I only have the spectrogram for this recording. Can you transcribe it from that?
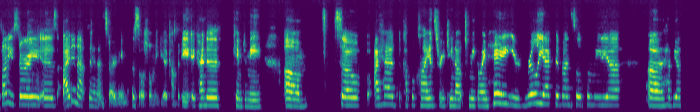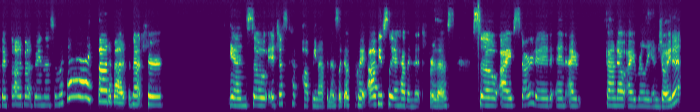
funny story is I did not plan on starting a social media company. It kind of came to me. Um, so, I had a couple clients reaching out to me going, Hey, you're really active on social media. Uh, have you ever thought about doing this? I'm like, ah, I thought about it, but not sure. And so it just kept popping up, and I was like, okay, obviously I have a niche for this. So I started and I found out I really enjoyed it.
